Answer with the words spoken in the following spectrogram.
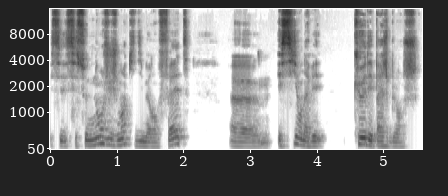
C'est ce non jugement qui dit mais en fait et si on avait que des pages blanches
